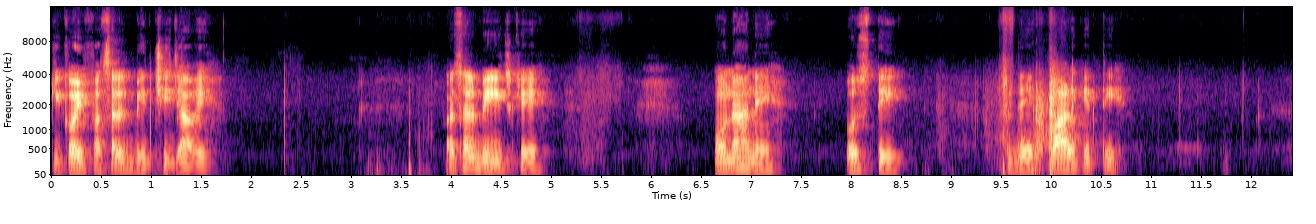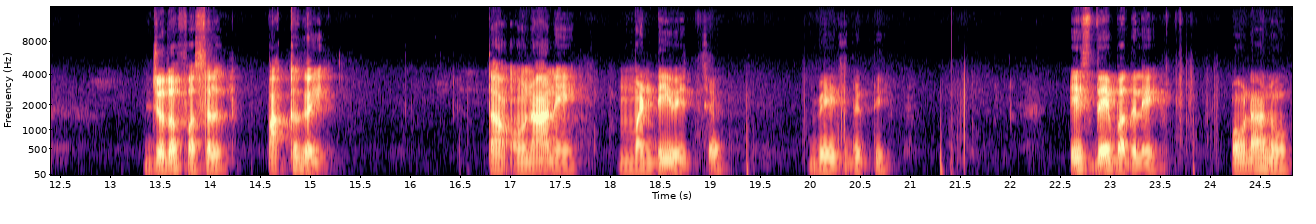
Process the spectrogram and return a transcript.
ਕਿ ਕੋਈ ਫਸਲ ਬੀਜੀ ਜਾਵੇ। ਫਸਲ ਬੀਜ ਕੇ ਉਹਨਾਂ ਨੇ ਉਸ ਦੀ ਦੇਖਭਾਲ ਕੀਤੀ। ਜਦੋਂ ਫਸਲ ਪੱਕ ਗਈ ਤਾਂ ਉਹਨਾਂ ਨੇ ਮੰਡੀ ਵਿੱਚ ਵੇਚ ਦਿੱਤੀ। ਇਸ ਦੇ ਬਦਲੇ ਉਹਨਾਂ ਨੂੰ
